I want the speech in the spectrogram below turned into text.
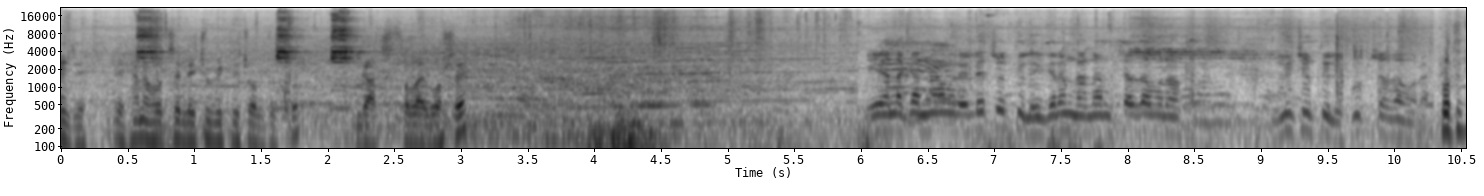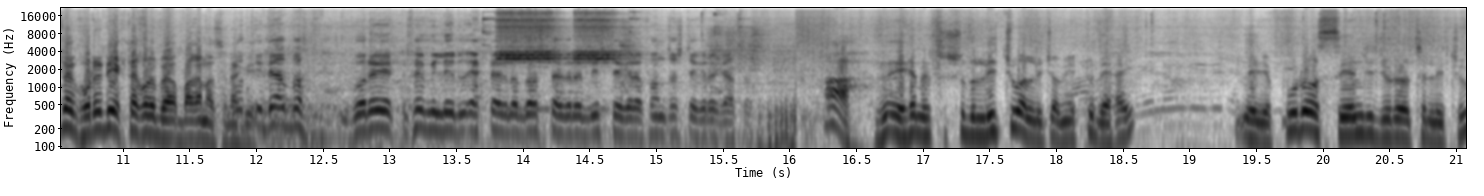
এই যে এখানে হচ্ছে লিচু বিক্রি চলতেছে। গাছ তলায় বসে। এই এলাকার নাম হলো লেচুতুলি গ্রামটার নাম সাজামরা। প্রতিটা ঘরেরই একটা করে বাগান আছে নাকি? প্রতিটা ঘরে একটা ফ্যামিলির একটা করে দশটা করে বিশটা করে পঞ্চাশটা করে গাছ আছে। আহ এখানে শুধু লিচু আর লিচু আমি একটু দেখাই। এই যে পুরো সিএনজি জুড়ে হচ্ছে লিচু।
